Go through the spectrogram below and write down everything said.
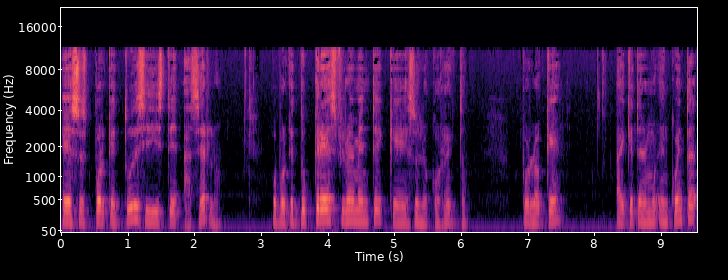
eso es porque tú decidiste hacerlo o porque tú crees firmemente que eso es lo correcto. Por lo que hay que tener en cuenta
